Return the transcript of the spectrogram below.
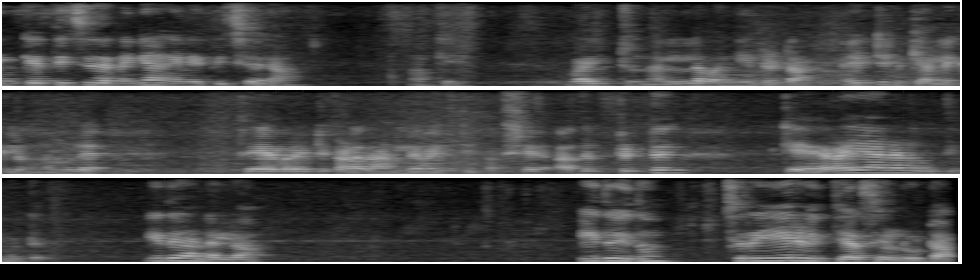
നിങ്ങൾക്ക് എത്തിച്ച് തരണമെങ്കിൽ അങ്ങനെ എത്തിച്ചു തരാം. ഓക്കെ വൈറ്റ് നല്ല ഭംഗിയുണ്ട് കേട്ടോ വൈറ്റ് എനിക്കല്ലെങ്കിലും നമ്മൾ ഫേവറേറ്റ് കളറാണല്ലേ വൈറ്റ് പക്ഷേ അതിട്ടിട്ട് കെയർ ചെയ്യാനാണ് ബുദ്ധിമുട്ട്. ഇത് കണ്ടല്ലോ? ഇതും ഇതും ചെറിയൊരു വ്യത്യാസമേ ഉള്ളൂ കേട്ടോ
